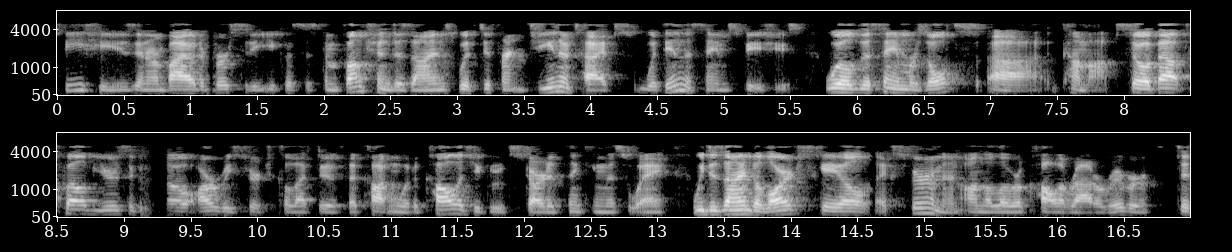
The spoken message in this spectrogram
species in our biodiversity ecosystem function designs with different genotypes within the same species? Will the same results uh, come up? So about 12 years ago, our research collective, the Cottonwood Ecology Group, started thinking this way. We designed a large-scale experiment on the lower Colorado River to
